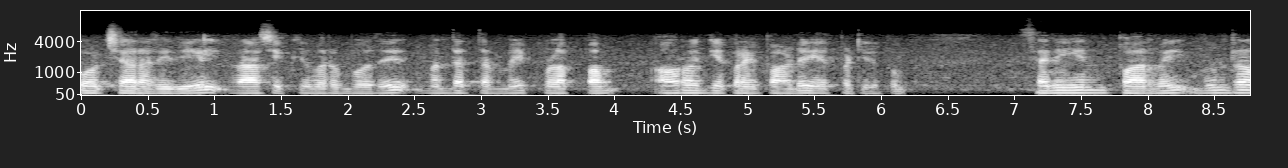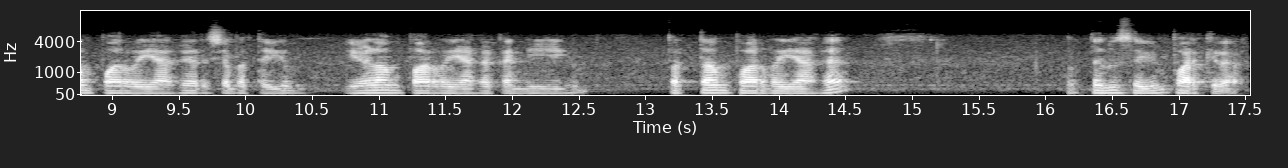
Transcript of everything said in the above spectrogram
கோச்சார ரீதியில் ராசிக்கு வரும்போது மந்தத்தன்மை குழப்பம் ஆரோக்கிய குறைபாடு ஏற்பட்டிருக்கும். சனியின் பார்வை மூன்றாம் பார்வையாக ரிஷபத்தையும் ஏழாம் பார்வையாக கன்னியையும் பத்தாம் பார்வையாக தனுசையும் பார்க்கிறார்.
